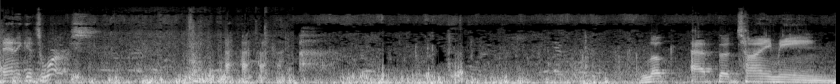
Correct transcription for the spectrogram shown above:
And it gets worse. Look at the timing.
